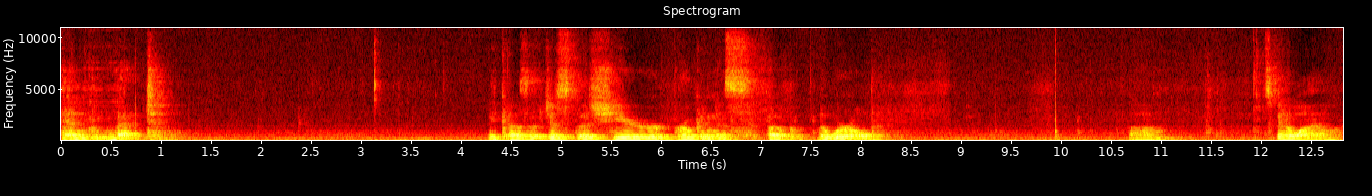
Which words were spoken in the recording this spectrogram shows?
and wept? Because of just the sheer brokenness of the world. Um, it's been a while.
